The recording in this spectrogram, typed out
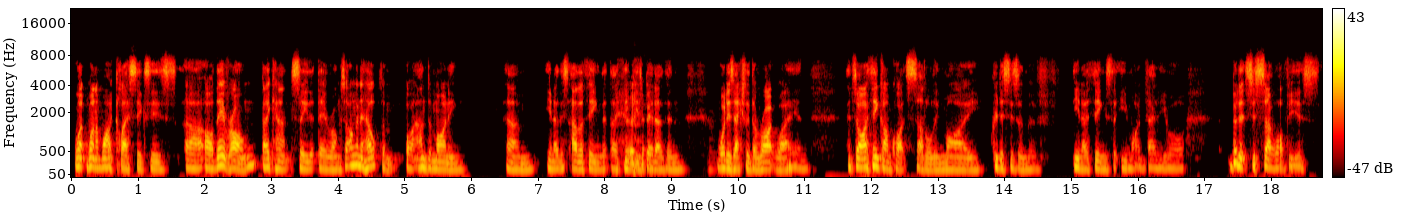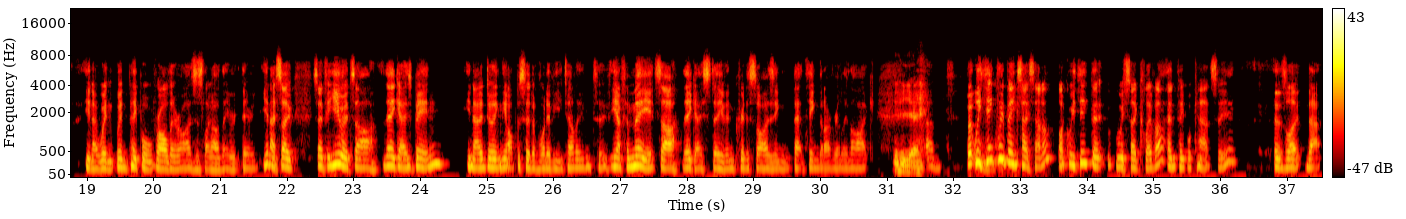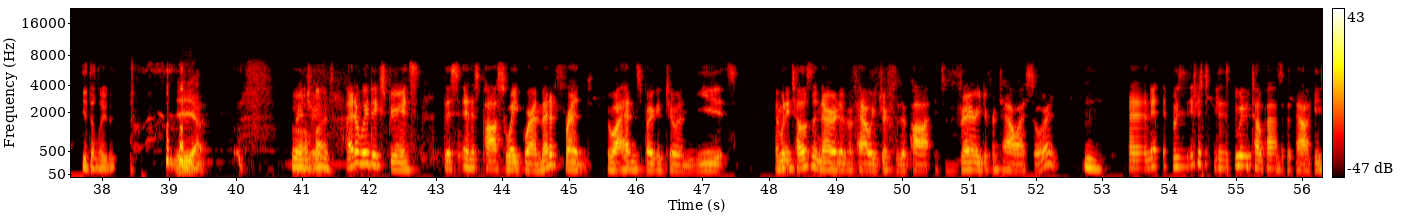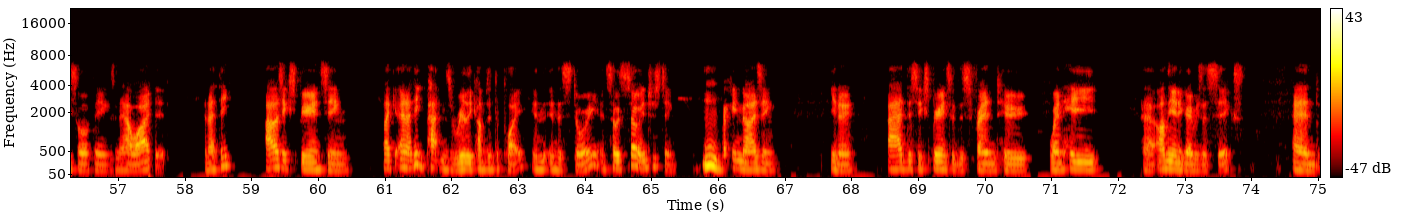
one, one of my classics is, uh, oh, they're wrong. They can't see that they're wrong. So I'm going to help them by undermining, um, you know, this other thing that they think is better than what is actually the right way. And, and so I think I'm quite subtle in my criticism of, you know, things that you might value or, but it's just so obvious, you know, when when people roll their eyes, it's like, oh, they're they're you know. So so for you, it's uh, there goes Ben, you know, doing the opposite of whatever you tell him to. Yeah, for me, it's uh, there goes Stephen criticizing that thing that I really like. Yeah. Um, but we think we're being so subtle, like we think that we're so clever, and people can't see it. It's like, nah, you're deluded. yeah. Very Oh, true. mate. I had a weird experience this in this past week where I met a friend who I hadn't spoken to in years. And when he tells the narrative of how we drifted apart, it's very different to how I saw it. Mm. And it, it was interesting because he would tell patterns of how he saw things and how I did. And I think I was experiencing like and I think patterns really comes into play in in this story. And so it's so interesting Mm. recognizing, you know, I had this experience with this friend who, when he, uh, on the Enneagram, he's a six, and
